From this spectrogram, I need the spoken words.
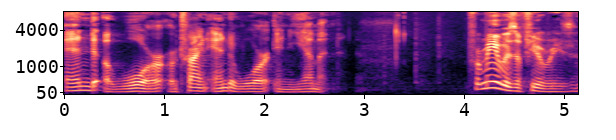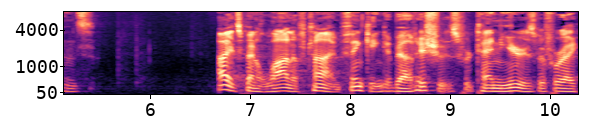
end a war or try and end a war in Yemen for me, it was a few reasons. I had spent a lot of time thinking about issues for 10 years before I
